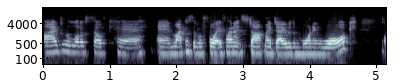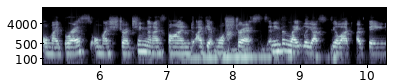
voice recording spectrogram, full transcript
I do a lot of self-care and like I said before, if I don't start my day with a morning walk or my breath or my stretching, then I find I get more stressed. And even lately I feel like I've been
